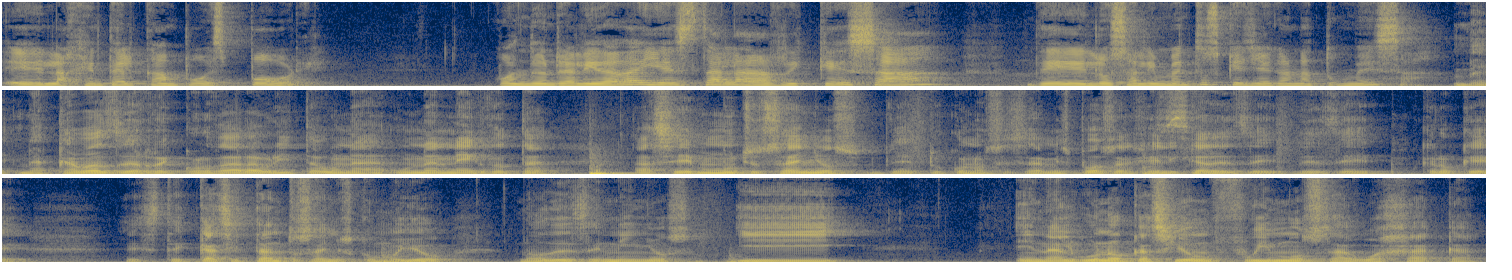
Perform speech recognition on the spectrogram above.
eh, la gente del campo es pobre, cuando en realidad ahí está la riqueza de los alimentos que llegan a tu mesa. Me, acabas de recordar ahorita una, una, anécdota. Hace muchos años, eh, tú conoces a mi esposa Angélica desde, desde creo que este, casi tantos años como yo, ¿no? Desde niños. Y en alguna ocasión fuimos a Oaxaca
